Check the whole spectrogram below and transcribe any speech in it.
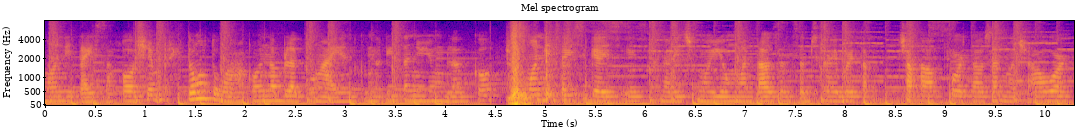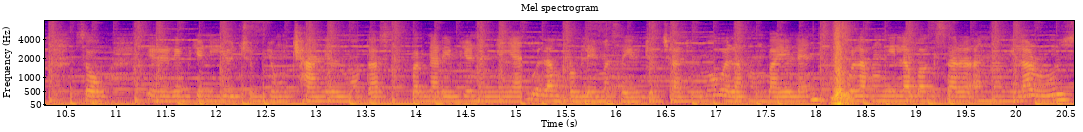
monetize ako. Siyempre, tuwang-tuwa ako. Na-vlog ko nga yan. Kung nakita nyo yung vlog ko. Monetize, guys, is na-reach mo yung 1,000 subscriber tsaka 4,000 watch hour. So, i-review ni YouTube yung channel mo. Tapos, pag na-review na niya yan, walang problema sa YouTube channel mo. Wala kang violence. Wala kang nilabag sa ano nila, rules.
